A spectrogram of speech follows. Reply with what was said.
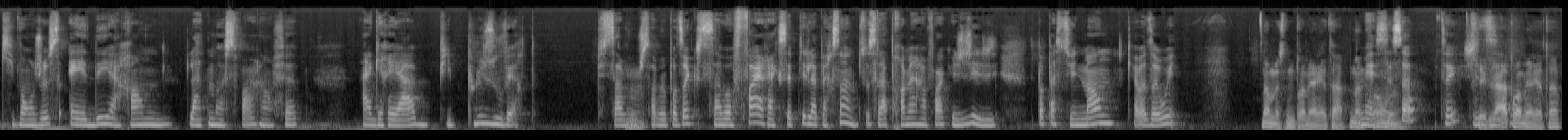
qui vont juste aider à rendre l'atmosphère, en fait, agréable puis plus ouverte. Puis ça veut, mm. ça veut pas dire que ça va faire accepter la personne. Ça, c'est la première affaire que je dis. C'est pas parce que tu lui demandes qu'elle va dire oui. Non, mais c'est une première étape. mais c'est ça. C'est la première étape.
